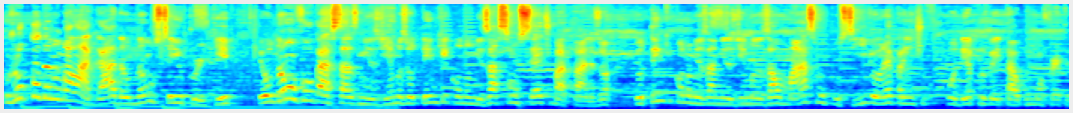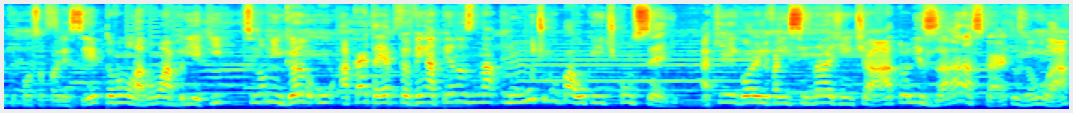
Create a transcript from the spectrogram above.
O jogo tá dando uma lagada, eu não sei o porquê. Eu não vou gastar as minhas gemas, eu tenho que economizar, são sete batalhas, ó. Eu tenho que economizar minhas gemas ao máximo possível, né, pra gente poder aproveitar alguma oferta que possa aparecer. Então vamos lá, vamos abrir aqui. Se não me engano, o, a carta épica vem apenas na, no último baú que a gente consegue. Aqui agora ele vai ensinar a gente a atualizar as cartas, vamos lá.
